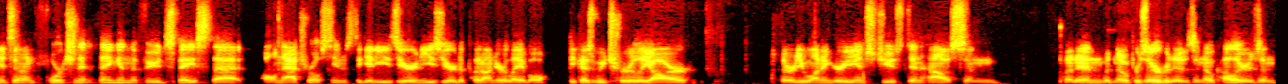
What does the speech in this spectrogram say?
It's an unfortunate thing in the food space that all natural seems to get easier and easier to put on your label because we truly are 31 ingredients juiced in house and put in with no preservatives and no colors. And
